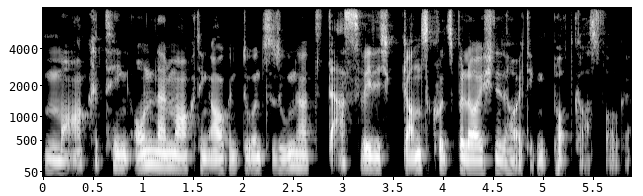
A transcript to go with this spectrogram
Marketing, Online-Marketing-Agenturen zu tun hat, das will ich ganz kurz beleuchten in der heutigen Podcast-Folge.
